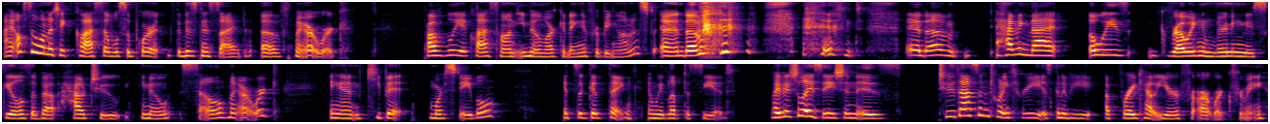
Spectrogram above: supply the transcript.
I also want to take a class that will support the business side of my artwork. Probably a class on email marketing, if we're being honest, and um, and and um, having that always growing and learning new skills about how to you know sell my artwork and keep it more stable it's a good thing, and we'd love to see it. My visualization is 2023 is going to be a breakout year for artwork for me.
